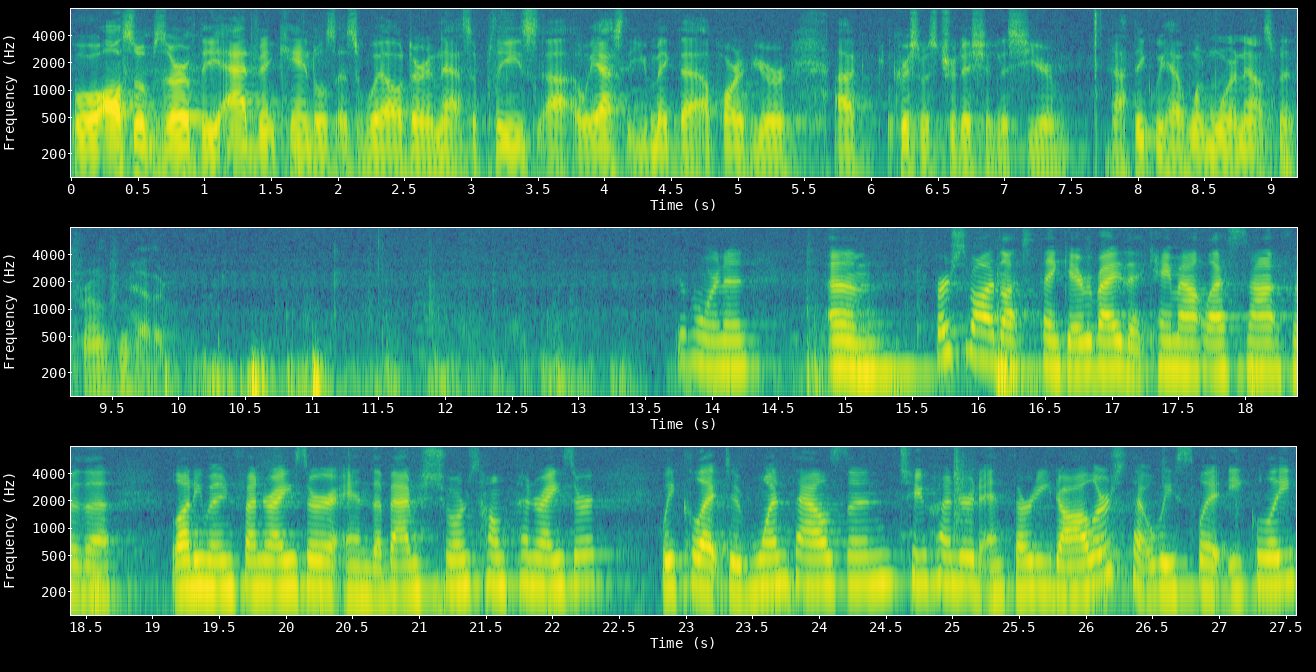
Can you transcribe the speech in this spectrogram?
We'll also observe the Advent candles as well during that. So please, uh, we ask that you make that a part of your uh, Christmas tradition this year And I think we have one more announcement from, from Heather. Good morning. Um, first of all, I'd like to thank everybody that came out last night for the Lottie Moon fundraiser and the Baptist Children's Home fundraiser. We collected one thousand two hundred and thirty dollars that will be split equally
